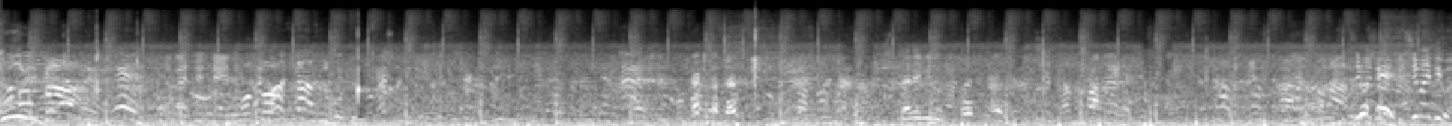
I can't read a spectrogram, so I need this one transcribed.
Kurwa! Cztery minuty. Trzymaj piłę.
